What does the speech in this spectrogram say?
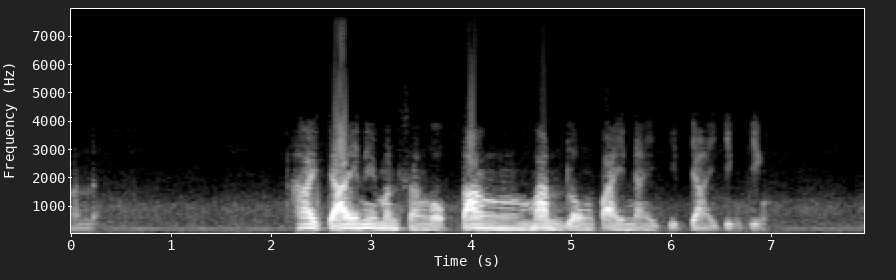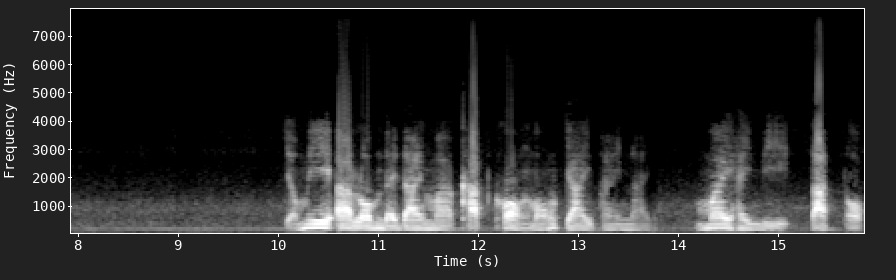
นั่นแหละ ให้ใจนี่มันสงบตั้งมั่นลงไปในจิตใจจริง ๆ จะมีอารมณ์ใด ๆ มาขัดข้องมองใจภายใน ไม่ให้มีตัดออก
